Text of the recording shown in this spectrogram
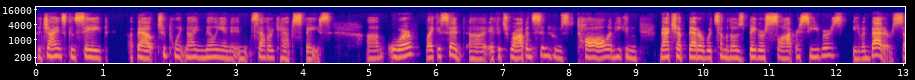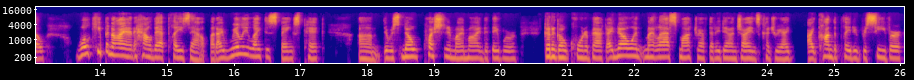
the Giants can save about 2.9 million in salary cap space. Um, or, like I said, uh, if it's Robinson, who's tall and he can match up better with some of those bigger slot receivers, even better. So we'll keep an eye on how that plays out. But I really like this Banks pick. Um, there was no question in my mind that they were going to go cornerback. I know in my last mock draft that I did on Giants Country, I, I contemplated receiver,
